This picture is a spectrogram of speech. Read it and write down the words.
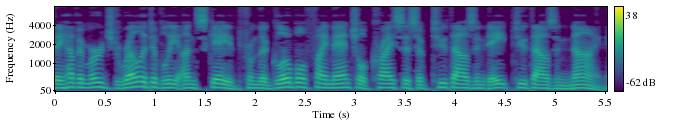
they have emerged relatively unscathed from the global financial crisis of 2008–2009.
